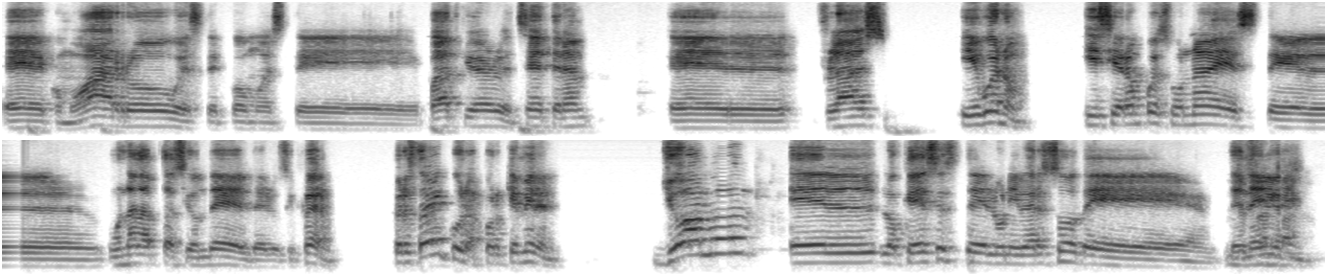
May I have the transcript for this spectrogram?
eh, como Arrow, este, como este, Batgirl, etcétera el Flash. Y bueno, hicieron pues una, este, una adaptación de, de Lucifer. Pero está bien cura, porque miren, yo amo el, lo que es este, el universo de, de, De Sandman.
